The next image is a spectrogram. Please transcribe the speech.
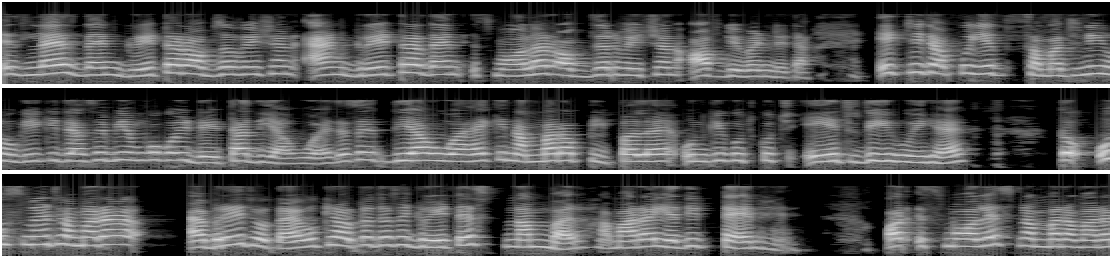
is less than greater observation and greater than smaller observation of given data एक चीज़ आपको ये समझनी होगी कि जैसे भी हमको कोई डेटा दिया हुआ है, जैसे दिया हुआ है कि नंबर ऑफ़ पीपल है, उनकी कुछ कुछ एज दी हुई है तो उसमें जो हमारा एवरेज होता है, वो क्या होता है? जैसे ग्रेटेस्ट नंबर हमारा यदि टेन है और स्मॉलेस्ट नंबर हमारा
